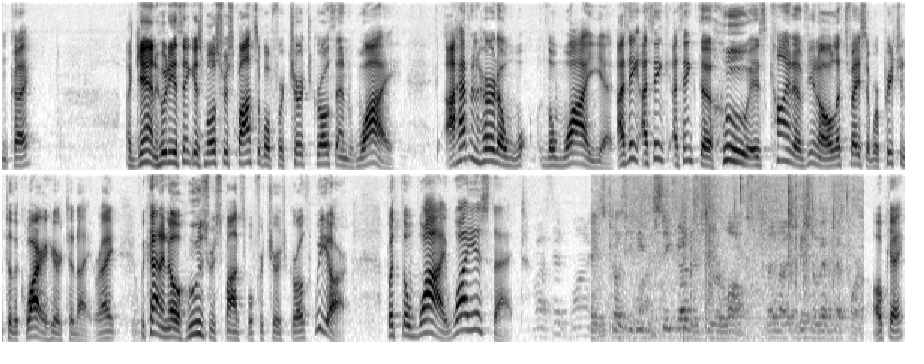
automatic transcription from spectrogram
Okay? Again, who do you think is most responsible for church growth and why? I haven't heard a, the why yet. I think, I, think, I think the who is kind of, you know, let's face it, we're preaching to the choir here tonight, right? We kind of know who's responsible for church growth, we are. But the why, why is that? Well, I said why is because you need to seek others who are lost. Then I guess I left that part out. Okay.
